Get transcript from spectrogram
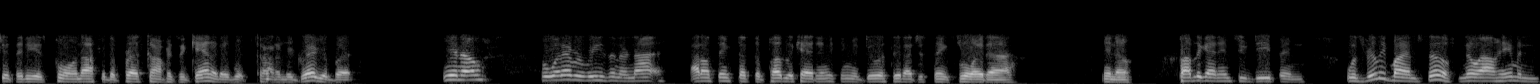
shit that he is pulling off at the press conference in Canada with Conor McGregor. But you know, for whatever reason or not, I don't think that the public had anything to do with it. I just think Floyd, uh, you know, probably got in too deep and was really by himself. No Al Haymon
